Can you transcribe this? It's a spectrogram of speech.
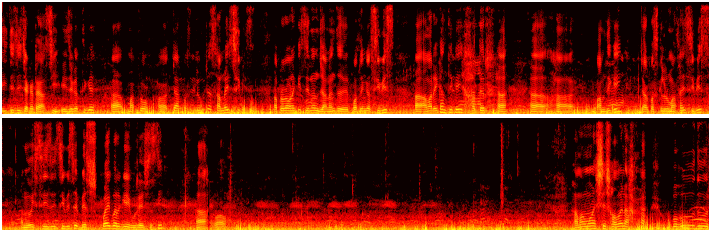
এই যে যে জায়গাটা আছি, এই জায়গার থেকে মাত্র চার পাঁচ কিলোমিটার সামনেই সি বিচ আপনারা অনেকেই চেনেন, জানেন যে পতেঙ্গা সি বিচ আমার এখান থেকেই হাতের বাম দিকেই চার পাঁচ কিলোর মাথায় সি বিচ আমি ওই সি বিচে বেশ কয়েকবার গিয়ে ঘুরে এসেছি। wow. আমার মনে শেষ হবে না। বহু দূর।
